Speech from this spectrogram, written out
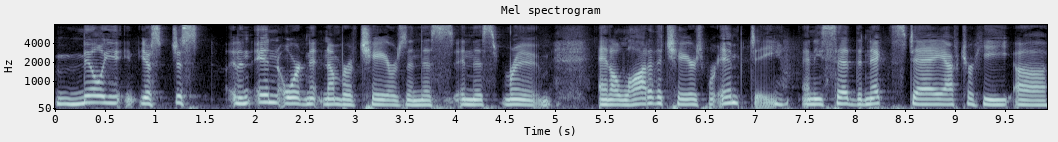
million, just just an inordinate number of chairs in this in this room, and a lot of the chairs were empty. And he said the next day after he. Uh,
